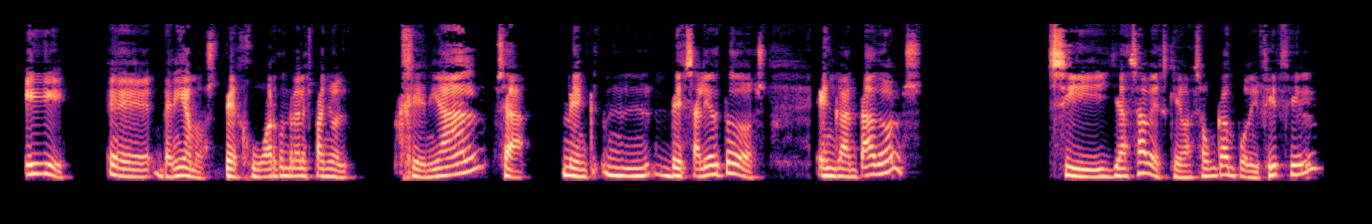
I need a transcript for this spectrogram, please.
Y eh, veníamos de jugar contra el español genial, o sea, de salir todos encantados. Si ya sabes que vas a un campo difícil,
